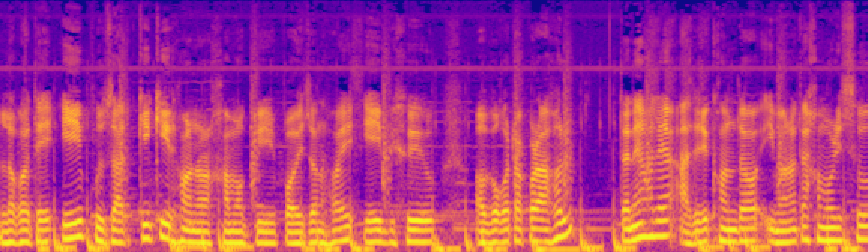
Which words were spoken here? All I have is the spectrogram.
লগতে এই পূজাত কি কি ধৰণৰ সামগ্ৰীৰ প্ৰয়োজন হয় এই বিষয়েও অৱগত কৰা হ'ল। তেনেহ'লে আজিৰ খণ্ড ইমানতে সামৰিছোঁ।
